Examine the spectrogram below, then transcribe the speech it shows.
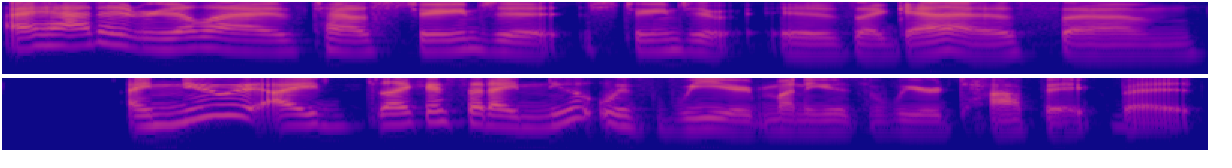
I hadn't realized how strange it strange it is, I guess. Um, I knew I like I said I knew it was weird. Money is a weird topic, but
